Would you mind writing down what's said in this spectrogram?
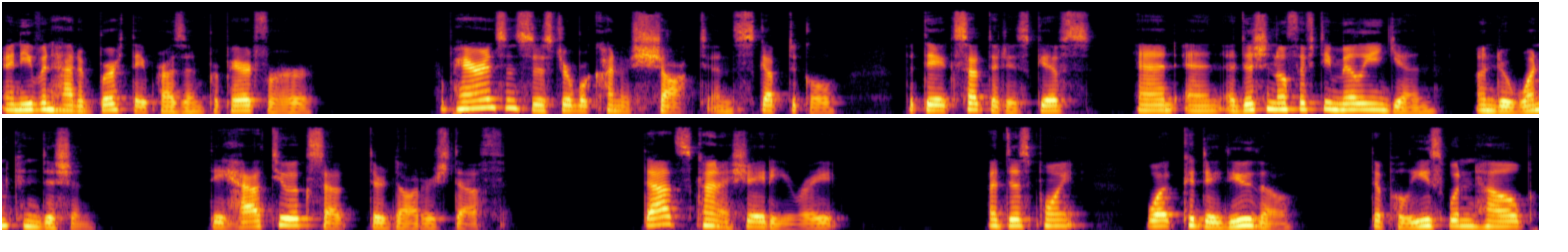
and even had a birthday present prepared for her. Her parents and sister were kind of shocked and skeptical, but they accepted his gifts and an additional 50 million yen under one condition. They had to accept their daughter's death. That's kind of shady, right? At this point, what could they do though? The police wouldn't help,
